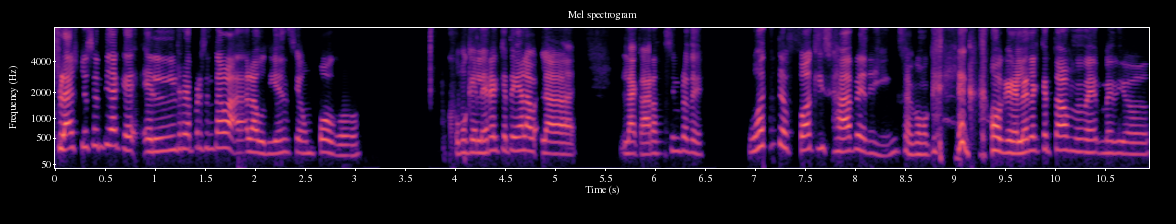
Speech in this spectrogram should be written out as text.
Flash yo sentía que él representaba a la audiencia un poco. como que él era el que tenía la, la, la cara siempre de, what the fuck is happening? O sea, como que, como que él era el que estaba me- medio,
